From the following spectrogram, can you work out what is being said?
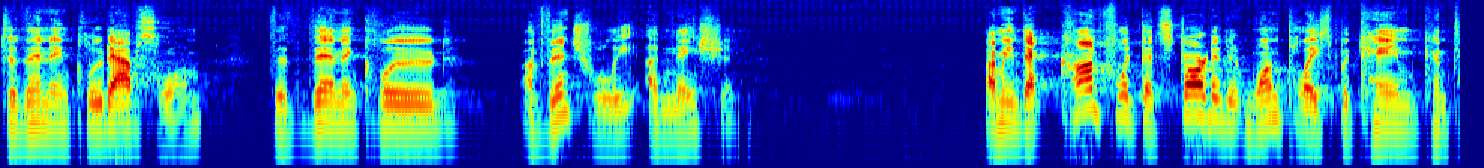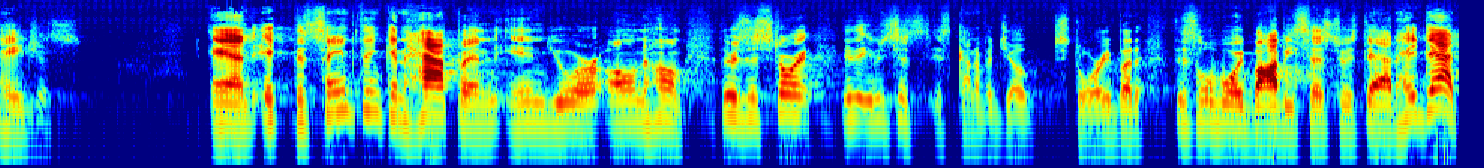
to then include Absalom, to then include eventually a nation. I mean, that conflict that started at one place became contagious. And it, the same thing can happen in your own home. There's a story, it was just, it's kind of a joke story, but this little boy, Bobby, says to his dad, Hey, dad,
